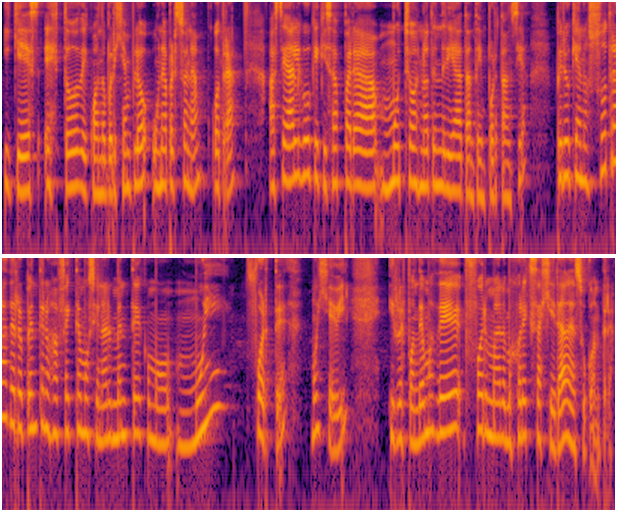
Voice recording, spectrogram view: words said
Y que es esto de cuando, por ejemplo, una persona, otra, hace algo que quizás para muchos no tendría tanta importancia, pero que a nosotras de repente nos afecta emocionalmente como muy fuerte, muy heavy, y respondemos de forma a lo mejor exagerada en su contra.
